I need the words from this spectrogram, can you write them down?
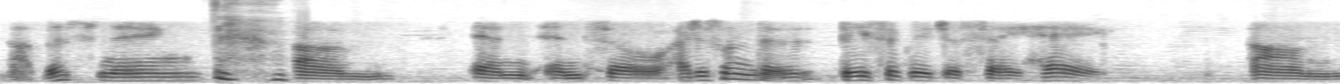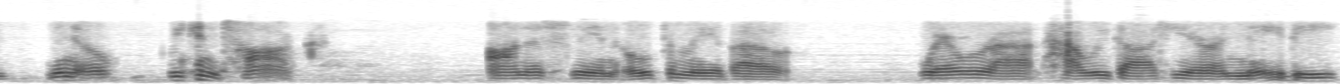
not listening, um, and and so I just wanted to basically just say, hey, um, you know, we can talk honestly and openly about where we're at, how we got here, and maybe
